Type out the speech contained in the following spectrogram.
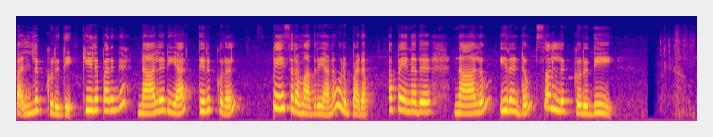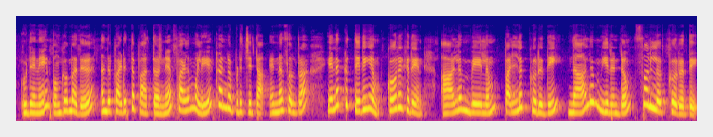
பல்லுக்குருதி. கீழே பாருங்க. நாலடியார் திருக்குறள் பேசுற மாதிரியான ஒரு படம். அப்ப என்னது? நாலும் இரண்டும் சொல்லுக்குருதி. உடனே பொங்கமது அந்த படத்தை பார்த்தோன்னே பழமொழியை கண்டுபிடிச்சிட்டான் என்ன சொல்றான் எனக்கு தெரியும் கூறுகிறேன். ஆளும் வேலும் பல்லுக்குருதி நாளும் இரண்டும் சொல்லுக்குருதி.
